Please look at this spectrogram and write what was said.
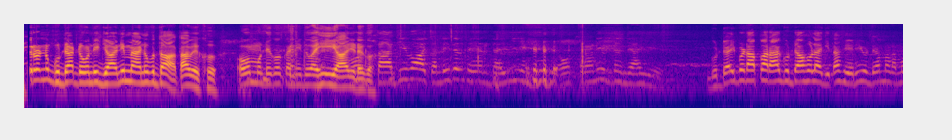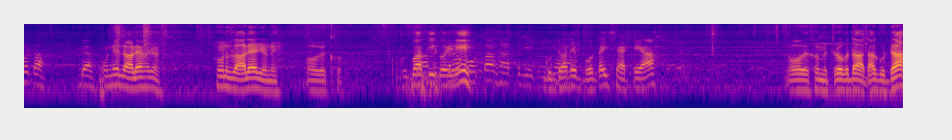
ਫਿਰ ਉਹਨੂੰ ਗੁੱਡਾ ਡੋਨ ਦੀ ਜਾਨ ਨਹੀਂ ਮੈਨੂੰ ਵਧਾਤਾ ਵੇਖੋ। ਉਹ ਮੁੰਡੇ ਕੋ ਕੰਨੀ ਦਵਾਈ ਆ ਜਿਹੜੇ ਕੋ ਉਸਤਾਦ ਜੀ ਆਵਾਜ਼ ਚੱਲੀ ਤੇ ਫੇਰ ਡਾਈਏ ਉਸ ਤਰ੍ਹਾਂ ਨਹੀਂ ਉੱਡਣ ਦਿਆ ਇਹ। ਗੁੱਡਾ ਹੀ ਬੜਾ ਭਾਰਾ ਗੁੱਡਾ ਹੋਲਾ ਕੀਤਾ ਫੇਰ ਹੀ ਉੱਡਿਆ ਮਾੜਾ ਮੋਟਾ। ਲੈ, ਉਹਨੇ ਲਾ ਲਿਆ ਹੁਣ ਹੁਣ ਲਾ ਲਿਆ ਜੀ ਉਹਨੇ। ਉਹ ਵੇਖੋ। ਬਾਕੀ ਕੋਈ ਨਹੀਂ। ਗੁੱਡਾ ਤੇ ਬਹੁਤਾ ਹੀ ਸੈੱਟ ਆ। ਉਹ ਵੇਖੋ ਮਿੱਤਰੋ ਵਧਾਤਾ ਗੁੱਡਾ।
